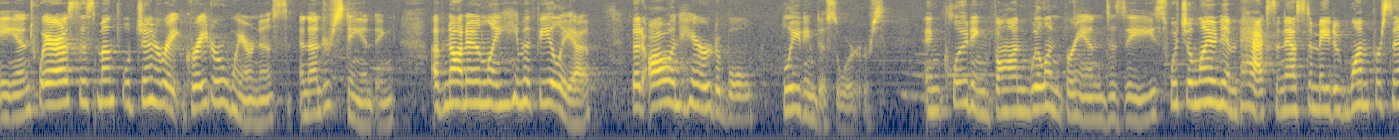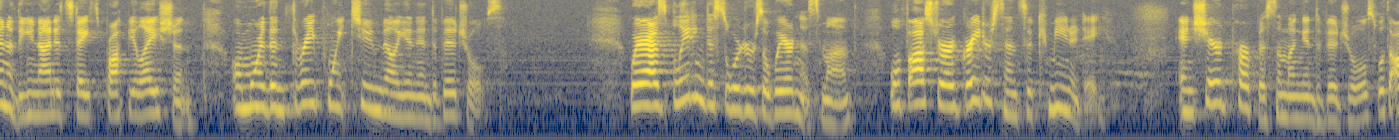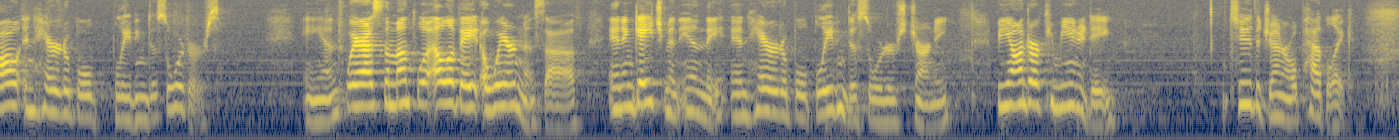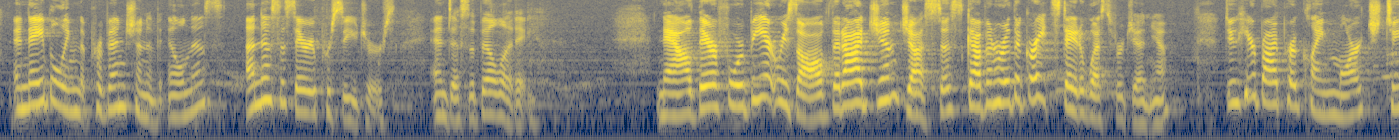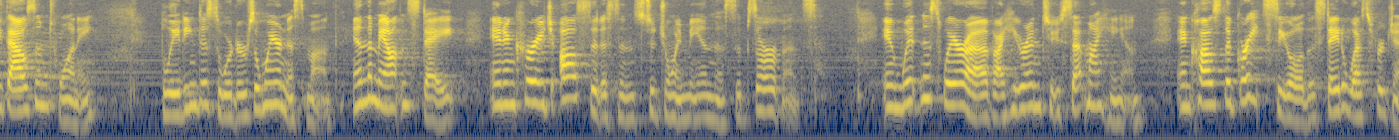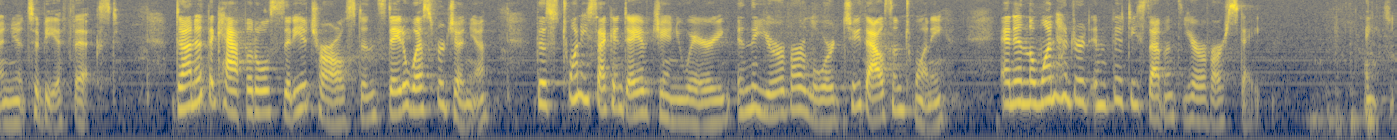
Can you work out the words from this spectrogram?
And whereas this month will generate greater awareness and understanding of not only hemophilia, but all inheritable bleeding disorders, including von Willebrand disease, which alone impacts an estimated 1% of the United States population, or more than 3.2 million individuals. Whereas Bleeding Disorders Awareness Month will foster a greater sense of community, and shared purpose among individuals with all inheritable bleeding disorders. And whereas the month will elevate awareness of and engagement in the inheritable bleeding disorders journey beyond our community to the general public, enabling the prevention of illness, unnecessary procedures, and disability. Now, therefore, be it resolved that I, Jim Justice, Governor of the great state of West Virginia, do hereby proclaim March 2020 Bleeding Disorders Awareness Month in the Mountain State and encourage all citizens to join me in this observance. In witness whereof I hereunto set my hand and cause the great seal of the state of West Virginia to be affixed. Done at the capital city of Charleston, state of West Virginia, this 22nd day of January in the year of our Lord 2020 and in the 157th year of our state. Thank you.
